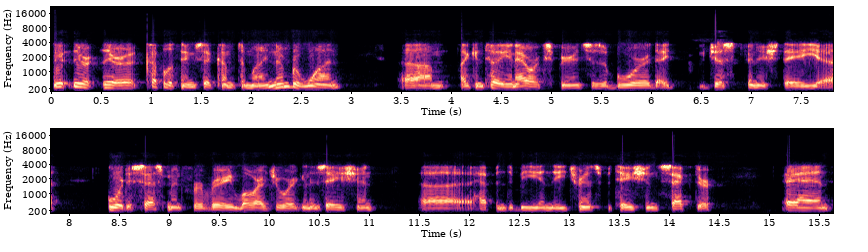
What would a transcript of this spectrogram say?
There, there, there are a couple of things that come to mind. Number one, um, I can tell you in our experience as a board, I just finished a uh, board assessment for a very large organization, uh, happened to be in the transportation sector. And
